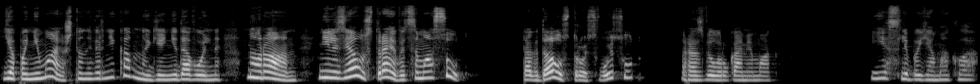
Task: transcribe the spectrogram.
«Я понимаю, что наверняка многие недовольны, но, Ран, нельзя устраивать самосуд». «Тогда устрой свой суд», — развел руками маг. «Если бы я могла»,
